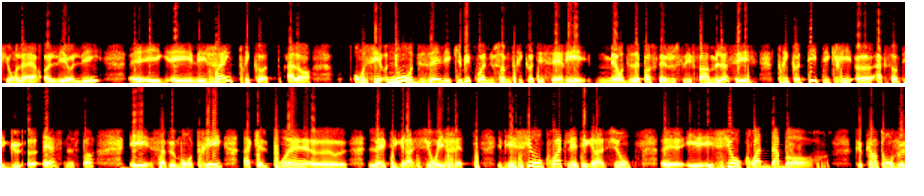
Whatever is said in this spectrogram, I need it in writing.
qui ont l'air olé olé et, et, et les cinq tricotent. Alors on sait, nous, on disait, les Québécois, nous sommes tricotés serrés, mais on disait pas que c'était juste les femmes. Là, c'est tricoté est écrit E, accent aigu, ES, n'est-ce pas? Et ça veut montrer à quel point euh, l'intégration est faite. Eh bien, si on croit que l'intégration, euh, et, si on croit d'abord que quand on veut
